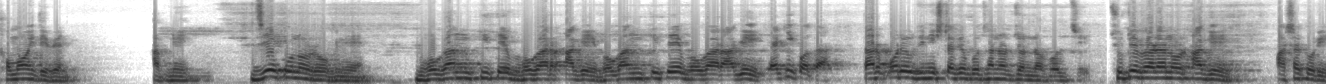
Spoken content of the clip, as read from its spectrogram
সময় দেবেন। আপনি যে কোনো রোগ নিয়ে, ভোগান্তিতে ভোগার আগে, ভোগান্তিতে ভোগার আগেই, একই কথা, তারপরেও জিনিসটাকে বোঝানোর জন্য বলছি। ছুটে বেড়ানোর আগে আশা করি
